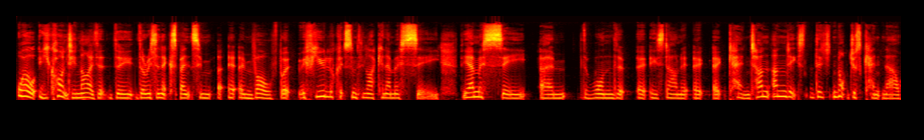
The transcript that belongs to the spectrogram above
Well, you can't deny that the there is an expense in, uh, involved, but if you look at something like an MSc, the MSc, um, the one that uh, is down at, at, at Kent, and, and it's not just Kent now.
